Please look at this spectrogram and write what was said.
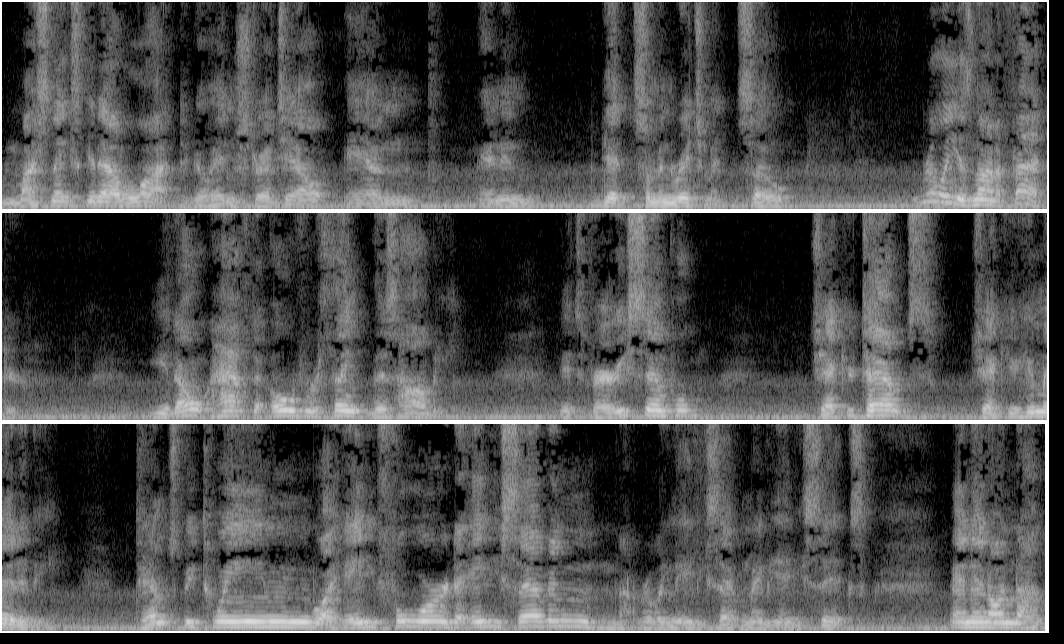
My snakes get out a lot to go ahead and stretch out and and get some enrichment. So really is not a factor. You don't have to overthink this hobby. It's very simple. Check your temps, check your humidity. Temps between, what, 84 to 87? Not really 87, maybe 86. And then on the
